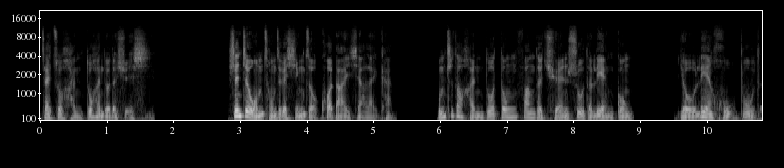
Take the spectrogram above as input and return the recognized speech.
在做很多很多的学习，甚至我们从这个行走扩大一下来看，我们知道很多东方的拳术的练功，有练虎步的，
